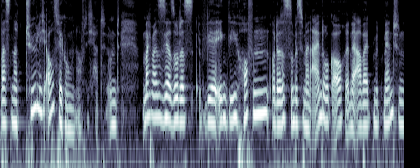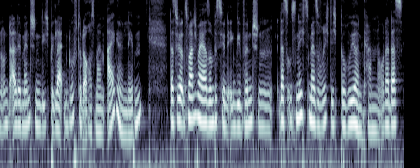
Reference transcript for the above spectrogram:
was natürlich Auswirkungen auf dich hat. Und manchmal ist es ja so, dass wir irgendwie hoffen, oder das ist so ein bisschen mein Eindruck auch in der Arbeit mit Menschen und all den Menschen, die ich begleiten durfte und auch aus meinem eigenen Leben, dass wir uns manchmal ja so ein bisschen irgendwie wünschen, dass uns nichts mehr so richtig berühren kann oder dass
